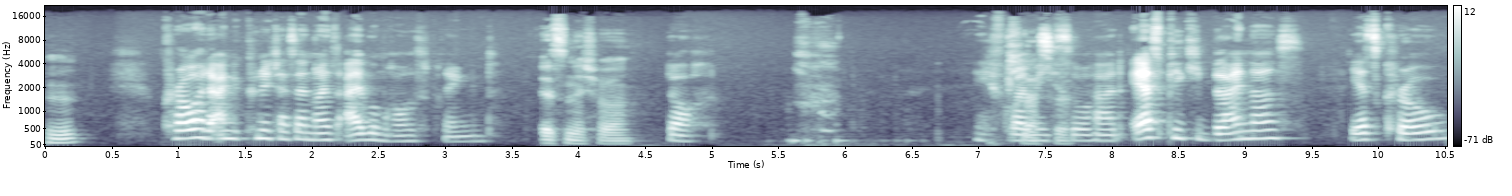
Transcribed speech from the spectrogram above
Hm? Crow hat angekündigt, dass er ein neues Album rausbringt. Ist nicht wahr? Doch. Ich freue mich so hart. Erst Peaky Blinders, jetzt Crow.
